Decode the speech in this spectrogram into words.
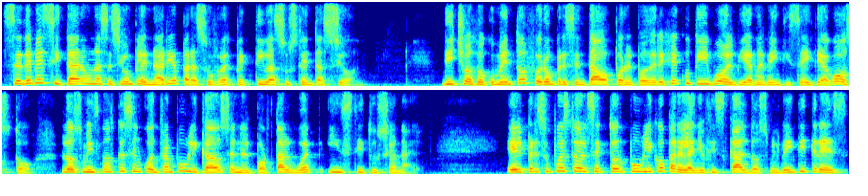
se debe citar a una sesión plenaria para su respectiva sustentación. Dichos documentos fueron presentados por el Poder Ejecutivo el viernes 26 de agosto, los mismos que se encuentran publicados en el portal web institucional. El presupuesto del sector público para el año fiscal 2023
